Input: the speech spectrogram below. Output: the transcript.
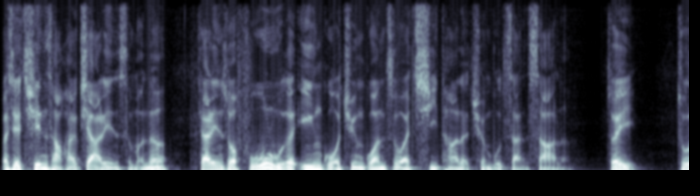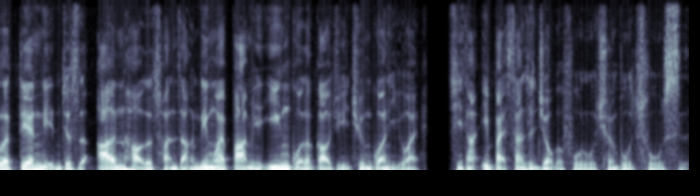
而且清朝还下令什么呢？下令说，俘虏的英国军官之外，其他的全部斩杀了。所以除了滇林，就是阿恩号的船长，另外八名英国的高级军官以外，其他一百三十九个俘虏全部处死。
